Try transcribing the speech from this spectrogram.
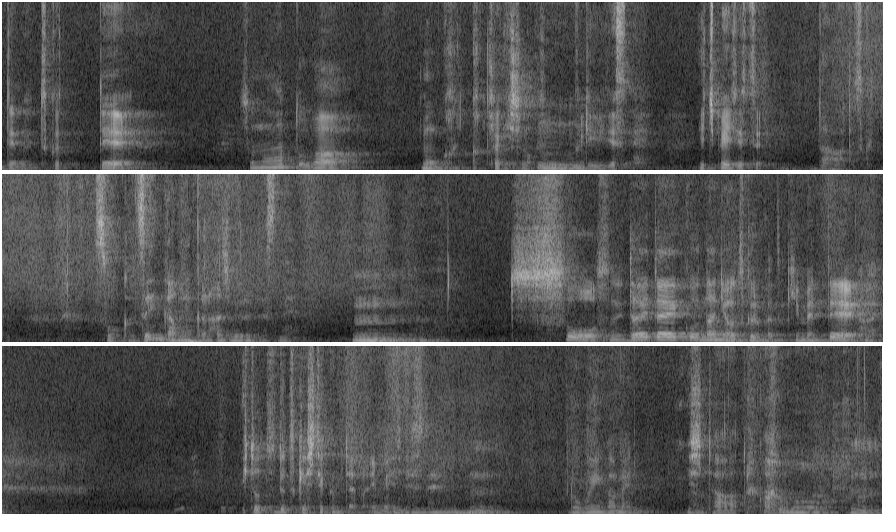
全部作ってその後はもう書き書きしまくりですね、1ページずつダーって作ってそうか全画面から始めるんですね、うん、そうですね。大体こう何を作るかって決めて、はい。一つずつ消していくみたいなイメージですね、うん。ログイン画面したとか、もう。うん、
